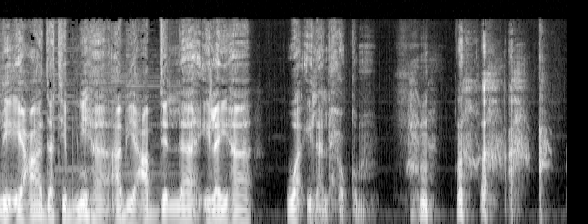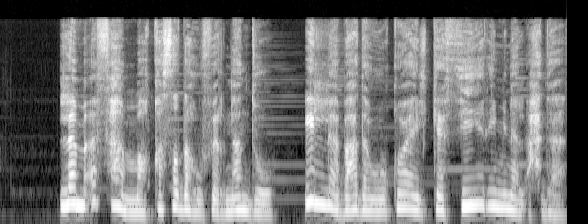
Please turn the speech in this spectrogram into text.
لإعادة ابنها أبي عبد الله إليها وإلى الحكم. لم أفهم ما قصده فرناندو إلا بعد وقوع الكثير من الأحداث.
